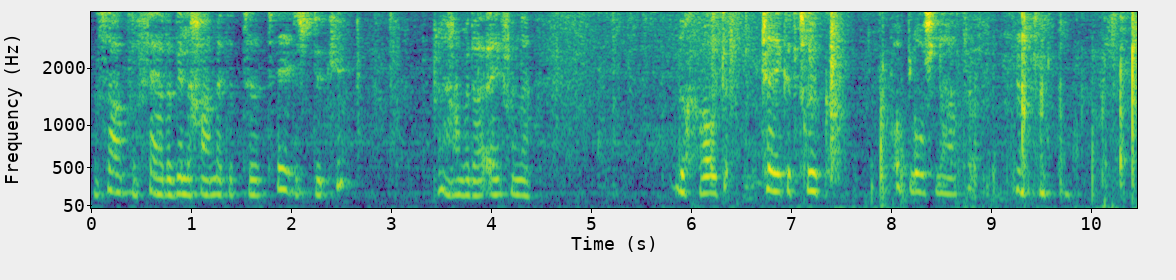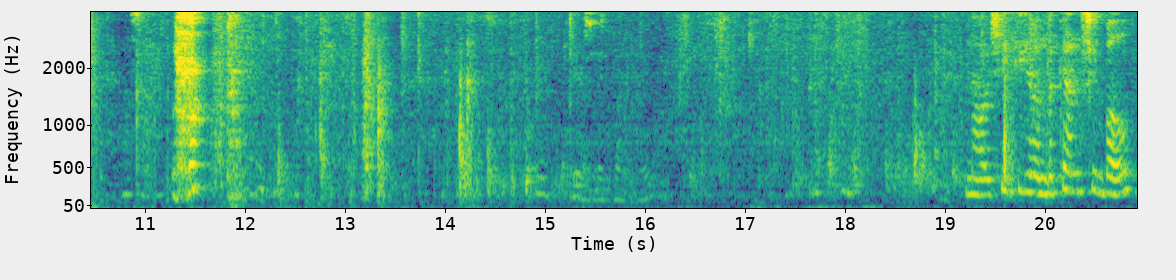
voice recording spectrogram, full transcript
Dan zou ik verder willen gaan met het uh, tweede stukje. Dan gaan we daar even uh, de grote tekentruc op loslaten. Nou, je ziet hier een bekend symbool.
